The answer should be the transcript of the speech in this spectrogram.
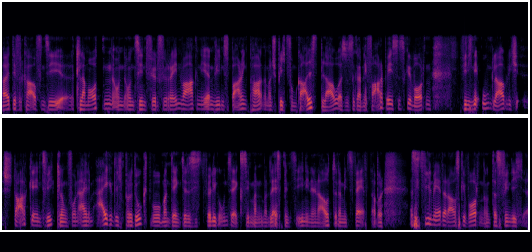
Heute verkaufen sie äh, Klamotten und, und sind für, für Rennwagen irgendwie ein Sparringpartner. Man spricht vom Golfblau, also sogar eine Farbe ist es geworden finde ich eine unglaublich starke Entwicklung von einem eigentlichen Produkt, wo man denkt, ja, das ist völlig unsexy, man, man lässt Benzin in ein Auto, damit es fährt. Aber es ist viel mehr daraus geworden und das finde ich, äh,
